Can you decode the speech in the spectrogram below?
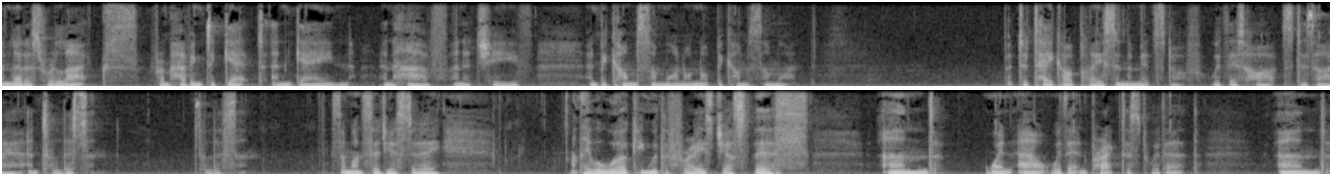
can let us relax from having to get and gain and have and achieve and become someone or not become someone. But to take our place in the midst of with this heart's desire and to listen. To listen. Someone said yesterday they were working with the phrase just this and went out with it and practiced with it. And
